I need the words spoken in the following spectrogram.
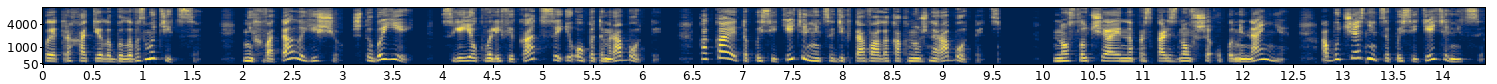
Петра хотела было возмутиться. Не хватало еще, чтобы ей, с ее квалификацией и опытом работы, какая-то посетительница диктовала, как нужно работать но случайно проскользнувшее упоминание об участнице-посетительнице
